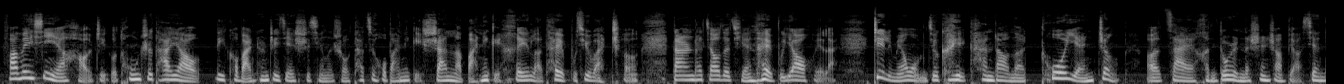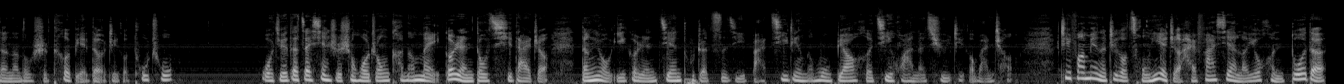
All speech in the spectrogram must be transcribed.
发微信也好，这个通知他要立刻完成这件事情的时候，他最后把你给删了，把你给黑了，他也不去完成。当然，他交的钱他也不要回来。这里面我们就可以。看到呢，拖延症呃，在很多人的身上表现的呢，都是特别的这个突出。我觉得在现实生活中，可能每个人都期待着能有一个人监督着自己，把既定的目标和计划呢去这个完成。这方面的这个从业者还发现了有很多的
